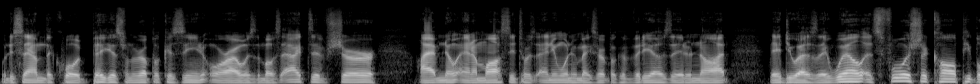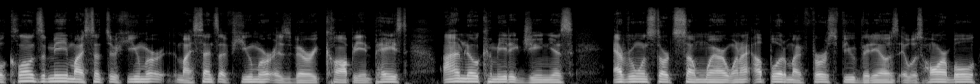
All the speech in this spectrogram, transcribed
Would you say I'm the quote biggest from the replica scene, or I was the most active? Sure. I have no animosity towards anyone who makes replica videos. They do not." They do as they will. It's foolish to call people clones of me. My sense of humor, my sense of humor is very copy and paste. I'm no comedic genius. Everyone starts somewhere. When I uploaded my first few videos, it was horrible.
